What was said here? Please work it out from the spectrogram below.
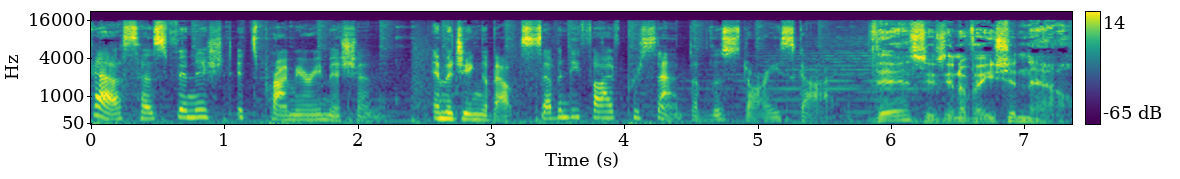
TESS has finished its primary mission, imaging about 75% of the starry sky. This is Innovation Now,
